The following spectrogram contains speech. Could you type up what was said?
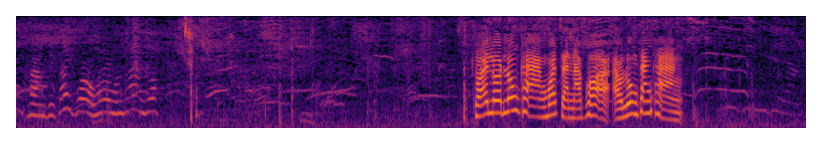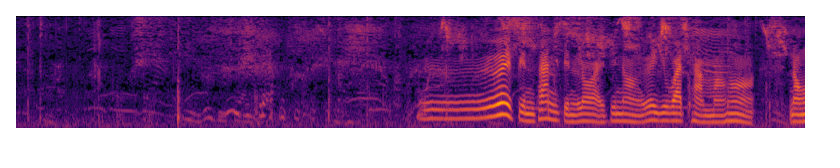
เอาลงทางสิใครพ่อเอาให้มันทางด้วยถอยรถลงคางบ่สันนะพ่อเอาลงทั้งคางเอ้ยเป็นท่านเป็นรอยพี่น้องเอ้ยอยู่วัดธรรมมาห่อหนอง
